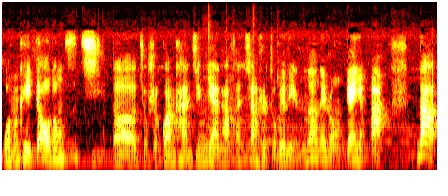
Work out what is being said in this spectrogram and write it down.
我们可以调动自己的就是观看经验，它很像是卓别林的那种电影嘛。那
